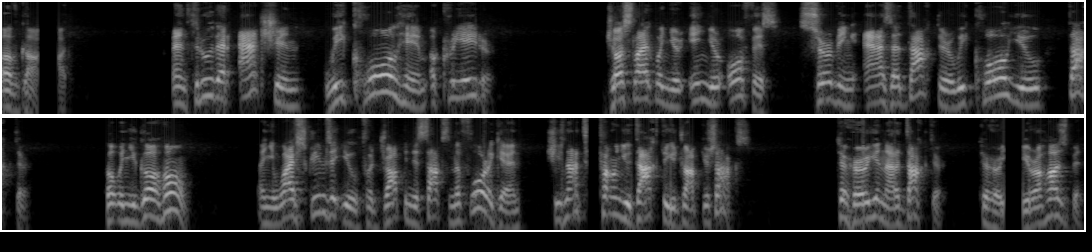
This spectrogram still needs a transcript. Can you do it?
of God. And through that action, we call him a creator. Just like when you're in your office serving as a doctor, we call you doctor. But when you go home and your wife screams at you for dropping the socks on the floor again, she's not telling you, doctor, you dropped your socks. To her, you're not a doctor. To her, you're a husband.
